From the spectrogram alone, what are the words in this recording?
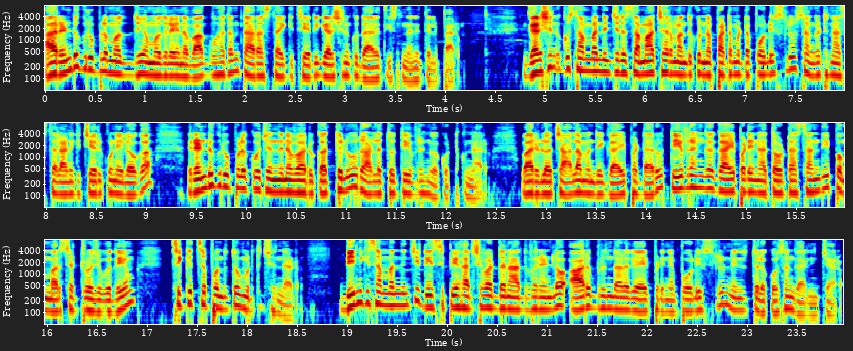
ఆ రెండు గ్రూపుల మధ్య మొదలైన వాగ్వాదం తారాస్థాయికి చేరి ఘర్షణకు దారితీసిందని తెలిపారు. ఘర్షణకు సంబంధించిన సమాచారం అందుకున్న పటమట పోలీసులు సంఘటనా స్థలానికి చేరుకునేలోగా రెండు గ్రూపులకు చెందిన వారు కత్తులు రాళ్ళతో తీవ్రంగా కొట్టుకున్నారు. వారిలో చాలామంది గాయపడ్డారు. తీవ్రంగా గాయపడిన తోట సందీప్ మరుసటి రోజు ఉదయం చికిత్స పొందుతూ మృతి చెందాడు. దీనికి సంబంధించి డీసీపీ హర్షవర్ధన్ ఆధ్వర్యంలో ఆరు బృందాలుగా ఏర్పడిన పోలీసులు నిందితుల కోసం గాలించారు.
